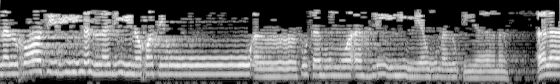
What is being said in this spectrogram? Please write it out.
إِنَّ الْخَاسِرِينَ الَّذِينَ خَسِرُوا أَنفُسَهُمْ وَأَهْلِيهِمْ يَوْمَ الْقِيَامَةِ أَلَا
